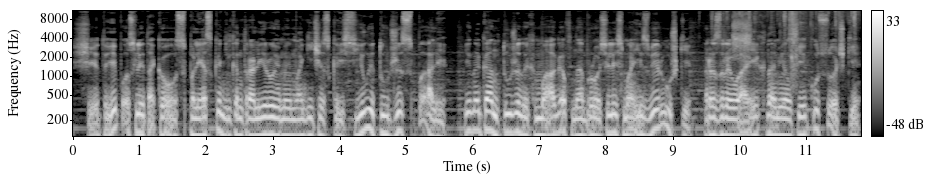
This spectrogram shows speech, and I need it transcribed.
Щиты после такого всплеска неконтролируемой магической силы тут же спали, и на контуженных магов набросились мои зверушки, разрывая их на мелкие кусочки.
